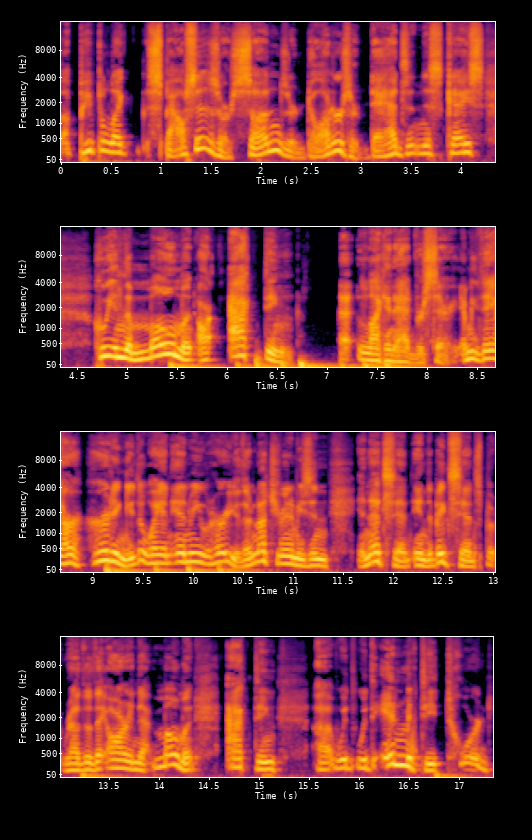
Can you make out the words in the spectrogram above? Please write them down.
uh, people like spouses or sons or daughters or dads in this case, who in the moment are acting like an adversary. I mean, they are hurting you the way an enemy would hurt you. They're not your enemies in, in that sense, in the big sense, but rather they are in that moment acting uh, with, with enmity toward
